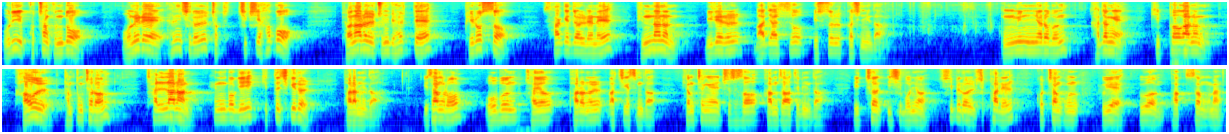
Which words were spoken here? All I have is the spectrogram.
우리 고창군도 오늘의 현실을 적- 직시하고 변화를 준비할 때 비로소 사계절 내내 빛나는 미래를 맞이할 수 있을 것입니다. 국민 여러분, 가정에 깊어가는 가을 단풍처럼 찬란한 행복이 깃드시기를 바랍니다. 이상으로 5분 자유 발언을 마치겠습니다. 경청해 주셔서 감사드립니다. 2025년 11월 18일 고창군 의회 의원 박성만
